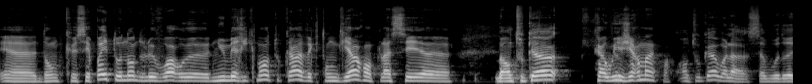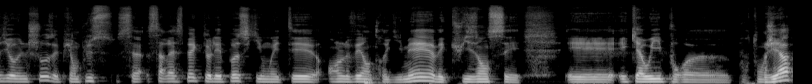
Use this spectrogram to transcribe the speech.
Euh, donc c'est pas étonnant de le voir euh, numériquement en tout cas avec Tongia remplacer. Euh, bah en tout cas. Kawi Germain quoi. En tout cas voilà, ça voudrait dire une chose et puis en plus ça, respecte les postes qui ont été enlevés entre guillemets avec Cuisance et et, et Kawi pour pour Tongia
